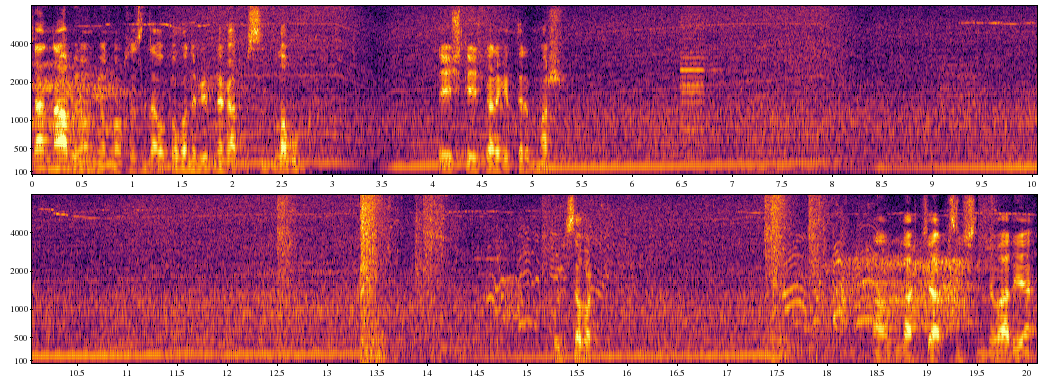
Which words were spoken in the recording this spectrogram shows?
Sen ne yapıyorsun oğlum yolun ortasında? Otobanı birbirine katmışsın. Lavuk. Değişik değişik hareketlerim var. Polise bak. Allah çarpsın şimdi var ya.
